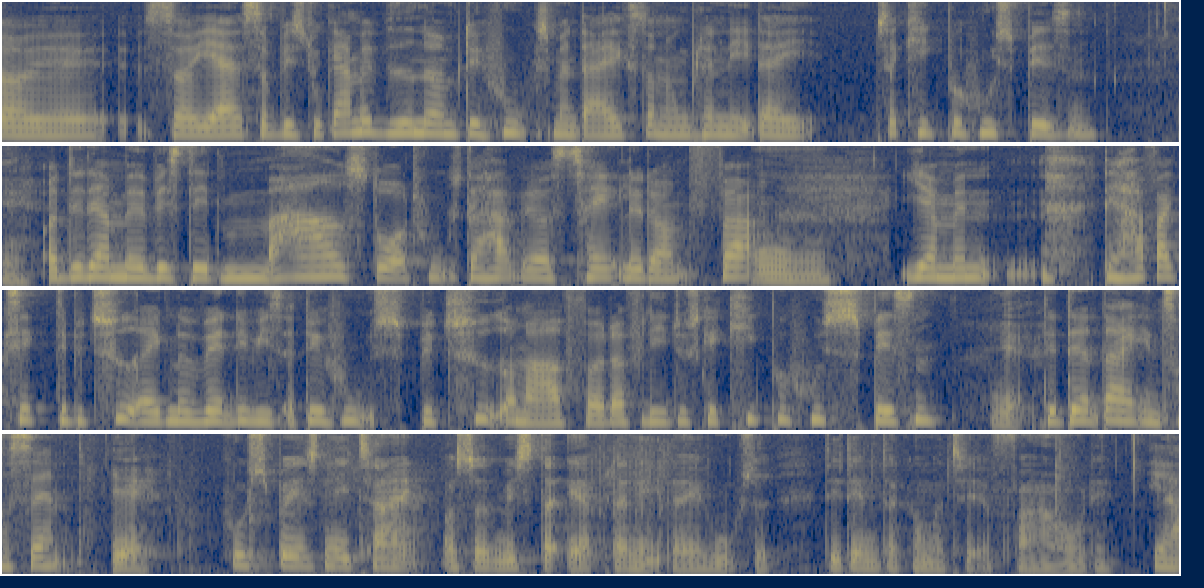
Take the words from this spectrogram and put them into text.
øh, så ja, så hvis du gerne vil vide noget om det hus, men der er ikke står nogen planeter i, så kig på husspidsen. Ja. Og det der med, hvis det er et meget stort hus, det har vi også talt lidt om før, Mm. Jamen det har faktisk ikke, det betyder ikke nødvendigvis, at det hus betyder meget for dig, fordi du skal kigge på husspidsen. Ja. Det er den, der er interessant. ja, husspidsen i tegn, og så hvis der er planeter i huset, det er dem, der kommer til at farve det. Ja.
